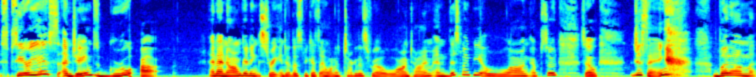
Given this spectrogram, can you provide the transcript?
Sirius and James grew up. And I know I'm getting straight into this because I want to talk this for a long time, and this might be a long episode. So, just saying. but um,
